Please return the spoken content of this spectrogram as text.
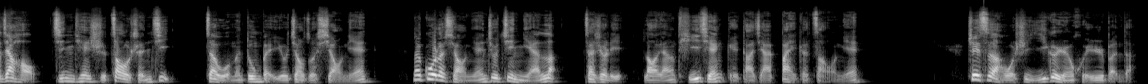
家好，今天是灶神祭，在我们东北又叫做小年。那过了小年就进年了，在这里老杨提前给大家拜个早年。这次啊，我是一个人回日本的，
